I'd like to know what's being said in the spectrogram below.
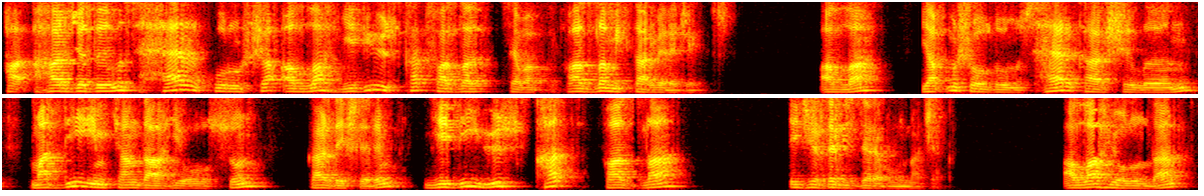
ha- harcadığımız her kuruşa Allah 700 kat fazla sevap, fazla miktar verecektir. Allah yapmış olduğumuz her karşılığın maddi imkan dahi olsun kardeşlerim 700 kat fazla ecirde bizlere bulunacak. Allah yolunda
